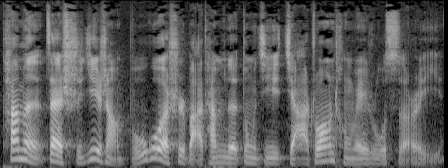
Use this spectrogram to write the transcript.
他们在实际上不过是把他们的动机假装成为如此而已。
